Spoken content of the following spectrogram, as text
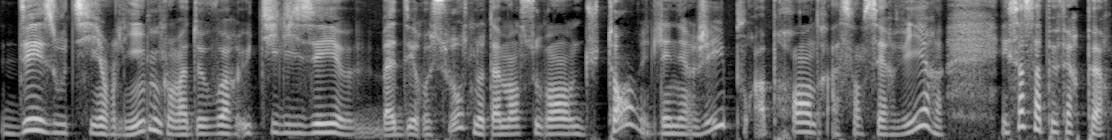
des outils en ligne, qu'on va devoir utiliser euh, bah, des ressources, notamment souvent du temps et de l'énergie, pour apprendre à s'en servir. Et ça, ça peut faire peur.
